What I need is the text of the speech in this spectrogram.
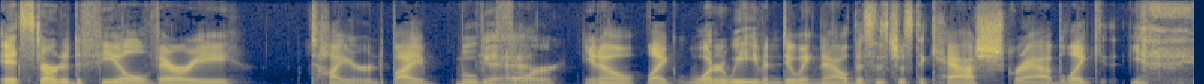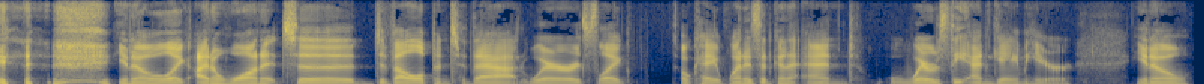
it started to feel very tired by movie Yeah. four. You know, like what are we even doing now? This is just a cash grab. Like, you know, like I don't want it to develop into that where it's like, okay, when is it going to end? Where's the end game here? You know,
